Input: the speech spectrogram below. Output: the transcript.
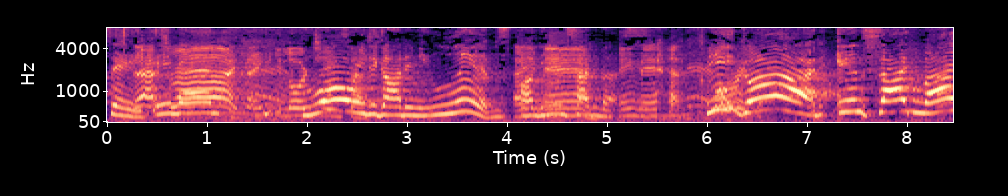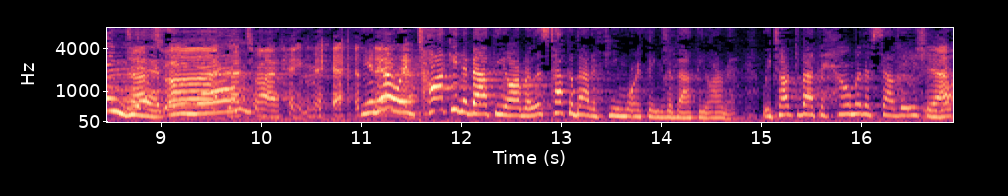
save. That's Amen. right. Thank you, Lord Glory Jesus. to God, and He lives on the inside of us. Amen. Be Glory. God inside minded. That's right. Amen. That's right. Amen. You know, Amen. in talking about the armor, let's talk about a few more things about the armor. We talked about the helmet of salvation. Yeah.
